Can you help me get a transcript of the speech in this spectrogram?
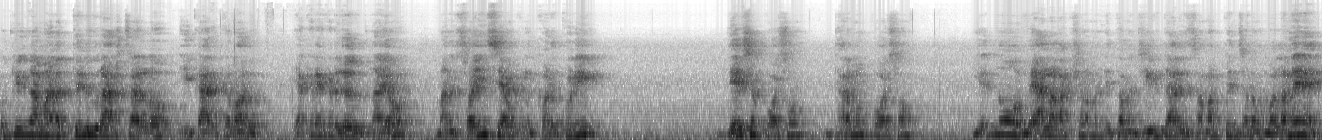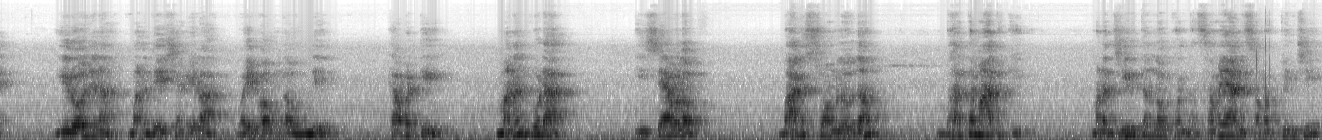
ముఖ్యంగా మన తెలుగు రాష్ట్రాల్లో ఈ కార్యక్రమాలు ఎక్కడెక్కడ జరుగుతున్నాయో మన స్వయం సేవకులను కనుక్కొని దేశం కోసం ధర్మం కోసం ఎన్నో వేల లక్షల మంది తమ జీవితాన్ని సమర్పించడం వల్లనే ఈ రోజున మన దేశం ఇలా వైభవంగా ఉంది. కాబట్టి మనం కూడా ఈ సేవలో భాగస్వాములు అవుదాం. భరతమాతకి మన జీవితంలో కొంత సమయాన్ని సమర్పించి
